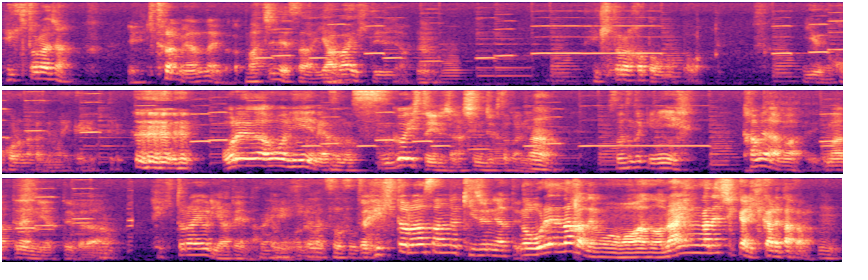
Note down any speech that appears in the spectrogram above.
ヘキトラじゃん。えヒトラーもやんないとか街でさやばい人いるじゃん。うん。ヘキトラかと思ったわ。言うの心の中で毎回言ってる。俺が主にねそのすごい人いるじゃん新宿とかに、うん。その時にカメラ、ま、回ってないのにやってるから、うんヘキトラよりやべえなって思う俺はそうそうそう。ヘキトラさんが基準になってる。俺の中でもあの ライン がねしっかり引かれたから。うん。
